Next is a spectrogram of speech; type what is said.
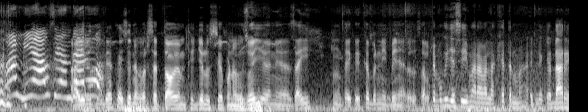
આવી રીતનું દેખાય છે ને વરસાદ તો આવે એમ થઈ ગયેલું છે પણ હવે જોઈએ અને જાય. શું થાય કંઈ ખબર નહીં બેન તો ચાલો. પૂગી જશે મારા વાલા ખેતરમાં એટલે કે ડારે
